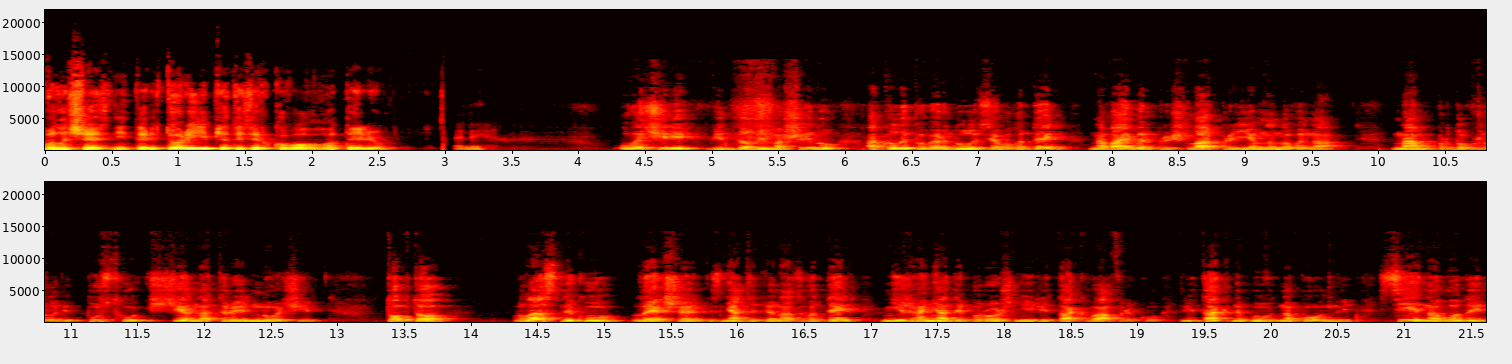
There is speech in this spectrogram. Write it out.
величезній території п'ятизіркового готелю. Увечері віддали машину, а коли повернулися в готель, на Вайбер прийшла приємна новина. Нам продовжили відпустку ще на три ночі. Тобто власнику легше зняти для нас готель, ніж ганяти порожній літак в Африку. Літак не був наповнений. З цієї нагоди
